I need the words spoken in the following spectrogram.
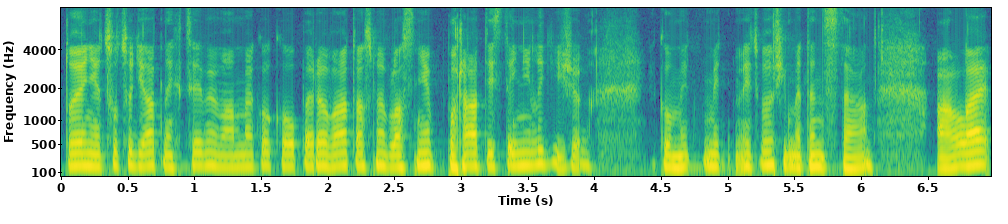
to je něco, co dělat nechci. My máme jako kooperovat a jsme vlastně pořád ty stejní lidi, že jako my, my, my, tvoříme ten stát. Ale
